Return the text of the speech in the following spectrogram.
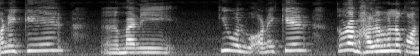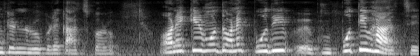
অনেকের মানে কি বলব, অনেকের তোমরা ভালো ভালো কন্টেন্টের উপরে কাজ করো। অনেকের মধ্যে অনেক প্রতি- প্রতিভা আছে,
